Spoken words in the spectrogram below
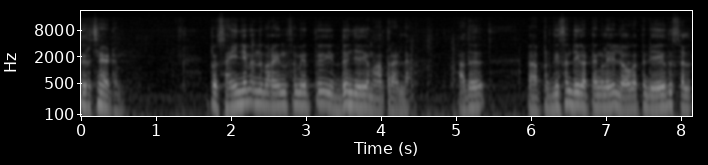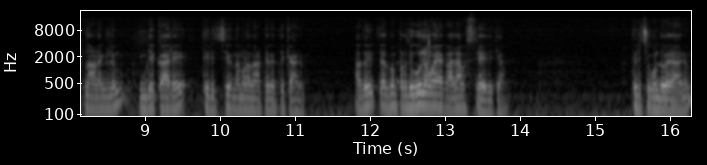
തീർച്ചയായിട്ടും. ഇപ്പോൾ സൈന്യം എന്ന് പറയുന്ന സമയത്ത് യുദ്ധം ചെയ്യുക മാത്രമല്ല അത് പ്രതിസന്ധി ഘട്ടങ്ങളിൽ ലോകത്തിന്റെ ഏത് സ്ഥലത്തുനിന്നാണെങ്കിലും ഇന്ത്യക്കാരെ തിരിച്ച് നമ്മുടെ നാട്ടിലെത്തിക്കാനും അത് ചിലപ്പം പ്രതികൂലമായ കാലാവസ്ഥയായിരിക്കാം. തിരിച്ചു കൊണ്ടുവരാനും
